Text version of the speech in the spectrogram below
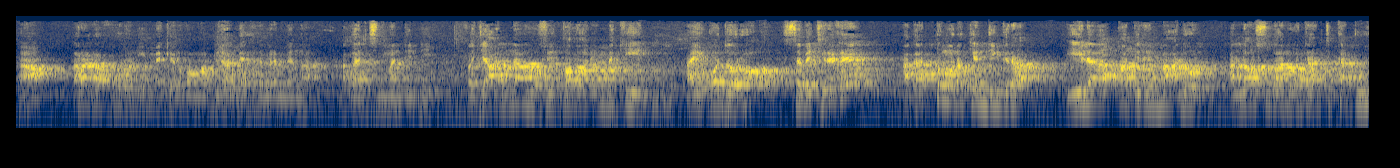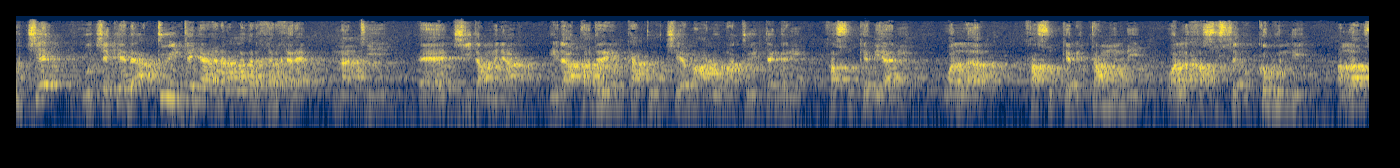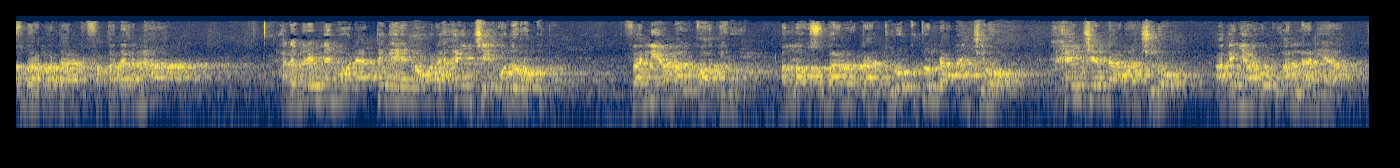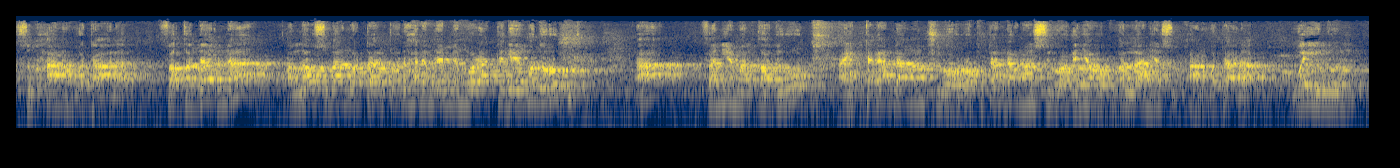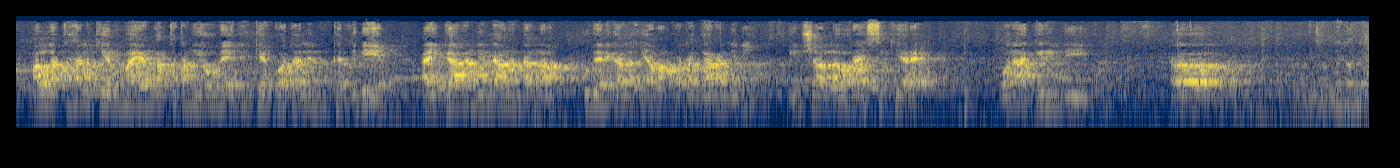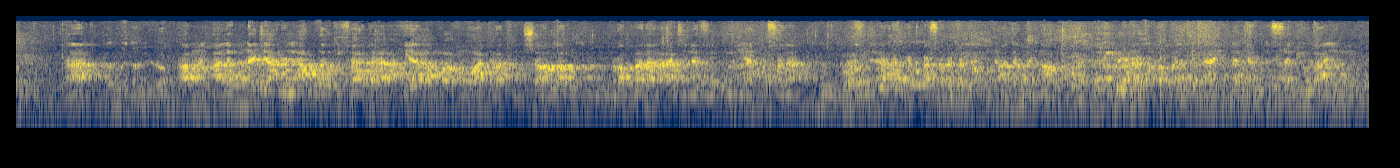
ha raga khoro ni imme ke no ma birambe hada mer menna aga timmandindi faja'alnahu fi qararin makin ay odoro sabetire aga tomono kendingra ila qadrin ma'lum Allah subhanahu wa ta'ala tikat wuce wuce ke da atu inte nya na Allah gar kher khere nanti eh jidam nya ila qadrin kat wuce ma'luma tu inte ngani khasu biani wala khasu ke bitamundi wala khasu se kubundi Allah subhanahu wa ta'ala faqadarna hada mren men moda tege no oda khenche oda rokut fa ni'mal qadirun Allah subhanahu wa ta'ala turukutun da nan ciro khenche da nan ciro aga nyawo ku Allah niya subhanahu wa ta'ala fa qadarna Allah subhanahu da man shiro aga nyawo ku Allah niya subhanahu wa ta'ala. Wailun Allah tahal kiyam ma yanga katang yawme din ken ko ta lil mukadzibin ay garandi ndam ndanga ku be ni gala kiyama ko ta garandi ni. Inshallah waray sikire wana girindi uh, ألم نجعل الأرض كفاتا؟ أحياء وأمواتا إن شاء الله. ربنا آتنا في الدنيا حسنة وفي الآخرة حسنة وقنا عذاب النار. ربنا تقبل منا إنك أنت السميع العليم.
